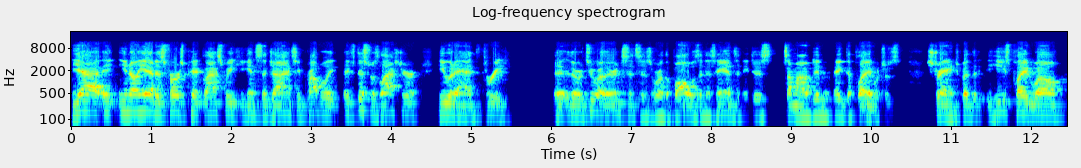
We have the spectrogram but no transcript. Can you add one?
Yeah, it, you know, he had his first pick last week against the Giants. He probably, if this was last year, he would have had three. There were two other instances where the ball was in his hands and he just somehow didn't make the play, which was strange. But the, he's played well.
